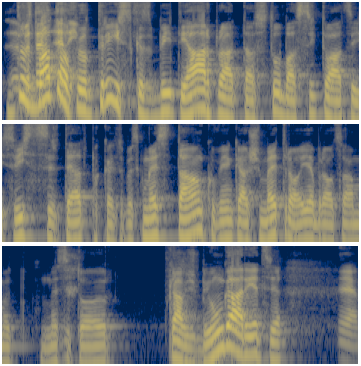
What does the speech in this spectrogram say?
Tas Battlefield 3, kas bija tie ārprātīgi tās stulbās situācijas, visas ir te atpakaļ. Tāpēc, ka mēs tanku vienkārši metro iebraucām. Mēs ar to, kā viņš bija Ungārietis, ja? Jā.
